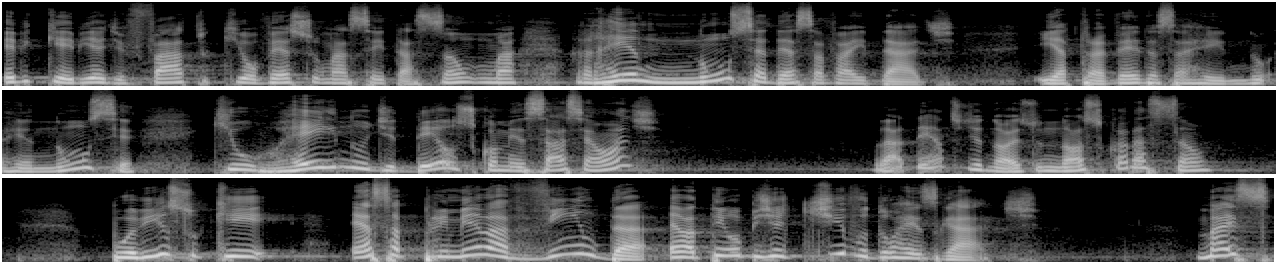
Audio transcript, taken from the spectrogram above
Ele queria de fato que houvesse uma aceitação, uma renúncia dessa vaidade e através dessa renúncia, que o reino de Deus começasse aonde? Lá dentro de nós, no nosso coração. Por isso que essa primeira vinda, ela tem o objetivo do resgate. Mas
